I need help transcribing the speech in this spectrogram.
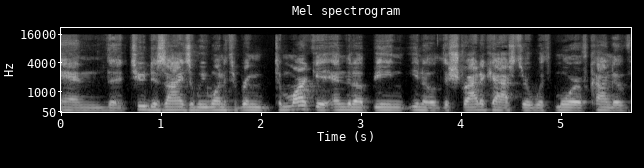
and the two designs that we wanted to bring to market ended up being, you know, the Stratocaster with more of kind of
